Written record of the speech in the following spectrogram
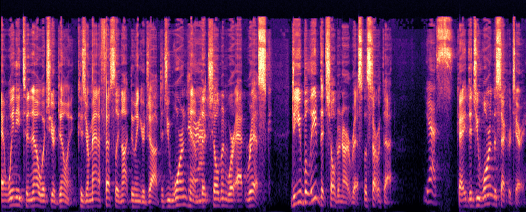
and we need to know what you're doing, because you're manifestly not doing your job. Did you warn him that I'm- children were at risk? Do you believe that children are at risk? Let's start with that. Yes. Okay, did you warn the secretary?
